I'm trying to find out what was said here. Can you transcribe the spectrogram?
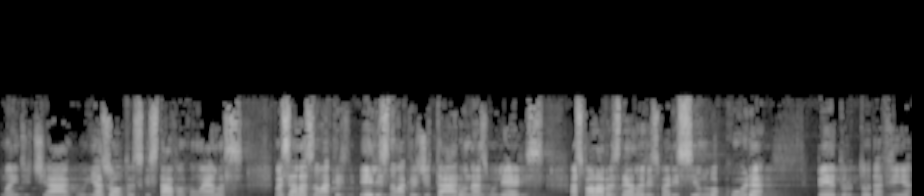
mãe de Tiago e as outras que estavam com elas. Mas elas não, eles não acreditaram nas mulheres. As palavras delas lhes pareciam loucura. Pedro, todavia,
